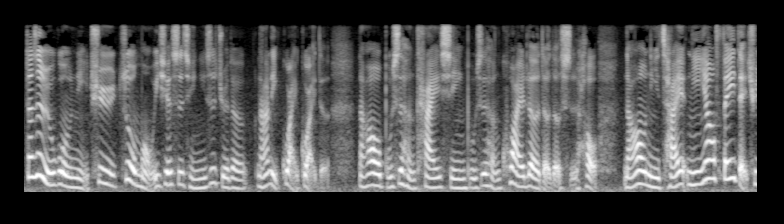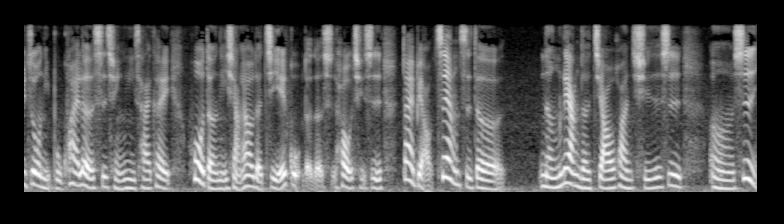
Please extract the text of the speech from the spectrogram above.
但是如果你去做某一些事情，你是觉得哪里怪怪的。然后不是很开心，不是很快乐的的时候，然后你才你要非得去做你不快乐的事情，你才可以获得你想要的结果的的时候，其实代表这样子的能量的交换，其实是嗯、是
